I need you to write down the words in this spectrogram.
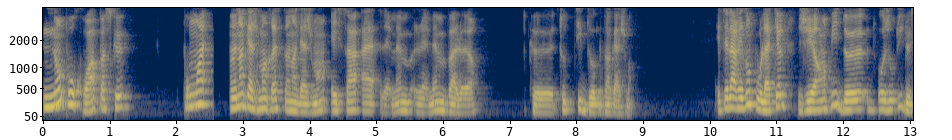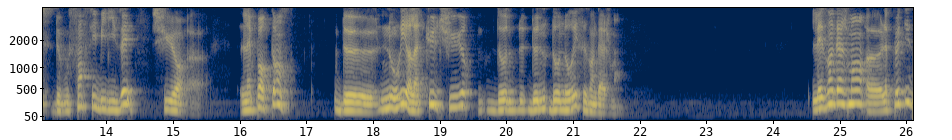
Non, pourquoi? Parce que pour moi, un engagement reste un engagement et ça a les mêmes, valeurs que tout type d'engagement. Et c'est la raison pour laquelle j'ai envie de, aujourd'hui de, de, vous sensibiliser sur euh, l'importance de nourrir la culture d'honorer ses engagements les engagements, euh, les, petits,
